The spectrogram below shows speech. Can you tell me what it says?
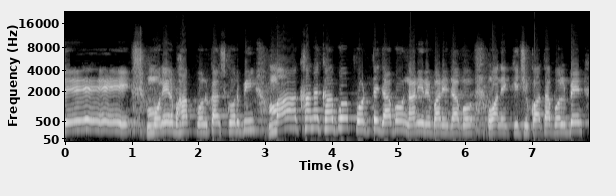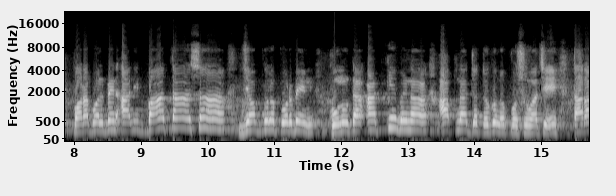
রে। মনের ভাব প্রকাশ করবি, মা খানা খাব, পড়তে যাব, নানির বাড়ি যাব। অনেক কিছু কথা বলবেন, পড়া বলবেন আলি বাতাসা জবগুলো পড়বেন কোনোটা আটকেবে না। আপনার যতগুলো পশু আছে, তারা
